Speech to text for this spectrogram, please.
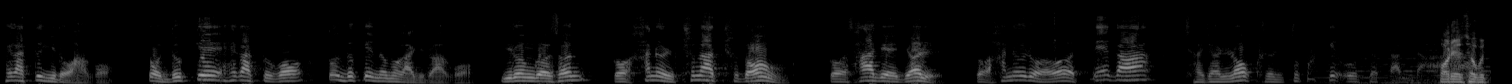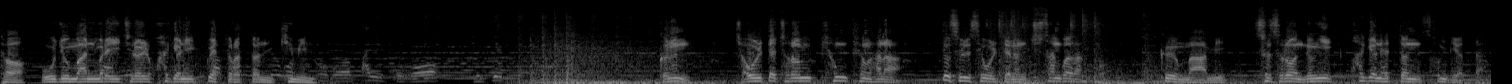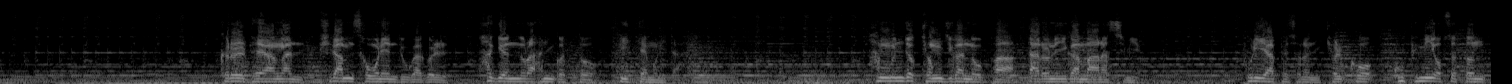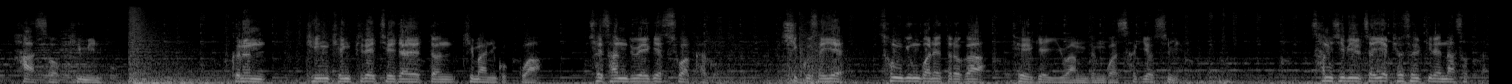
해가 뜨기도 하고 또 늦게 해가 뜨고 또 늦게 넘어가기도 하고 이런 것은 그 하늘 추나 추동 그 사계절 그 하늘의 때가 저절로 그럴 수밖에 없었단다. 어려서부터 우주 만물의 이치를 확연히 꿰뚫었던 김인후. 빨리 뜨고 늦게 그는 저울 때처럼 평평하나 뜻을 세울 때는 추상과 같고 그 마음이 스스로 능히 확연했던 선비였다. 그를 배양한 피람 서원의 누각을 확연노라 한 것도 이 때문이다. 학문적 경지가 높아 따르는 이가 많았으며 불의 앞에서는 결코 굽힘이 없었던 하서 김인후. 그는 킹킹필의 제자였던 김한국과 최산두에게 수학하고 19세에 성균관에 들어가 퇴계 유황 등과 사귀었으며 31세에 벼슬길에 나섰다.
